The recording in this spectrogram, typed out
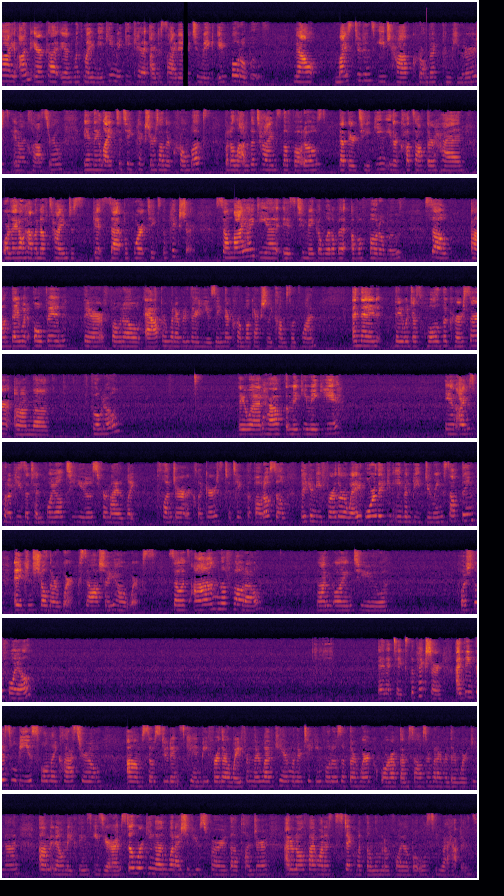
Hi, I'm Erika and with my Makey Makey kit I decided to make a photo booth. Now my students each have Chromebook computers in our classroom and they like to take pictures on their Chromebooks but a lot of the times the photos that they're taking either cuts off their head or they don't have enough time to get set before it takes the picture. So my idea is to make a little bit of a photo booth. So um, they would open their photo app or whatever they're using. Their Chromebook actually comes with one. And then they would just hold the cursor on the photo. They would have the Makey Makey and I just put a piece of tinfoil to use for my like plunger or clickers to take the photo so they can be further away or they can even be doing something and it can show their work. So I'll show you how it works. So it's on the photo. Now I'm going to push the foil. And it takes the picture. I think this will be useful in my classroom um, so students can be further away from their webcam when they're taking photos of their work or of themselves or whatever they're working on. Um, and it'll make things easier. I'm still working on what I should use for the plunger. I don't know if I want to stick with the aluminum foil, but we'll see what happens.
